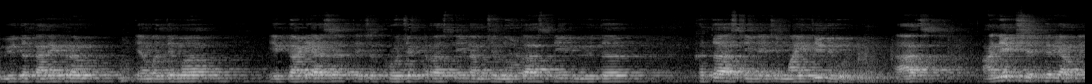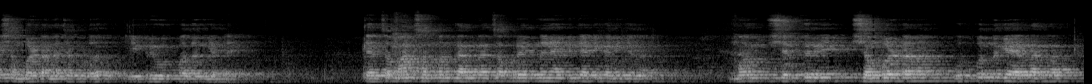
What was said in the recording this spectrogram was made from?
विविध कार्यक्रम त्यामध्ये मग एक गाडी असेल त्याचे प्रोजेक्टर असतील आमचे लोक असतील विविध खतं असतील याची माहिती देऊन आज अनेक शेतकरी आपले शंभर टनाच्या पुढं एकरी उत्पादन घेत आहेत. त्यांचा मान सन्मान करण्याचा प्रयत्नही आम्ही त्या ठिकाणी केला. मग शेतकरी शंभर टन उत्पन्न घ्यायला लागला.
